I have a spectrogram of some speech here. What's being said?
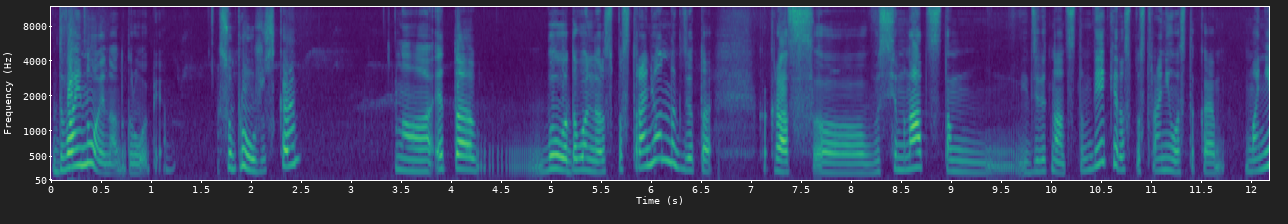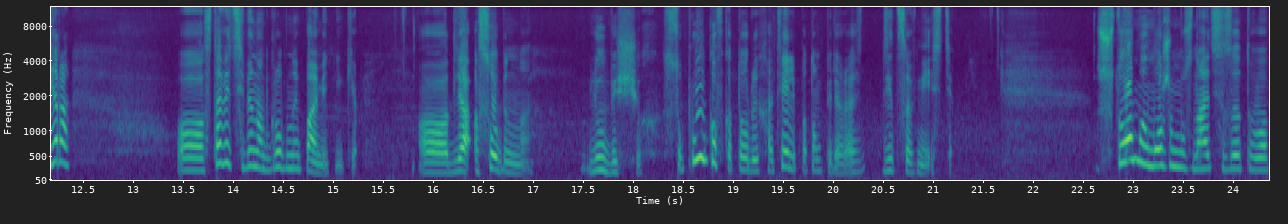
двойное надгробие, супружеское. А, это было довольно распространенно, где-то как раз в 18 и 19 веке распространилась такая манера а, ставить себе надгробные памятники для особенно любящих супругов, которые хотели потом переродиться вместе. Что мы можем узнать из этого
